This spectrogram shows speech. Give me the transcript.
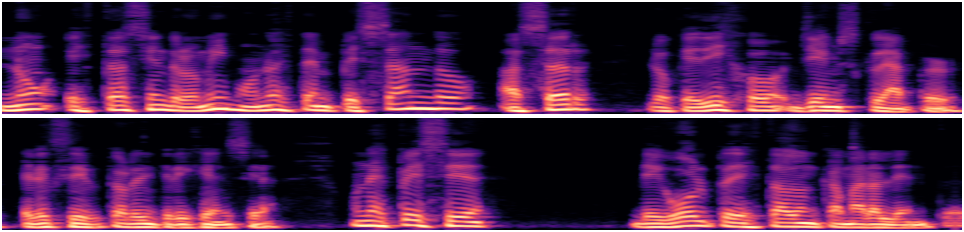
no está haciendo lo mismo, no está empezando a hacer lo que dijo James Clapper, el exdirector de inteligencia, una especie de golpe de Estado en cámara lenta?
